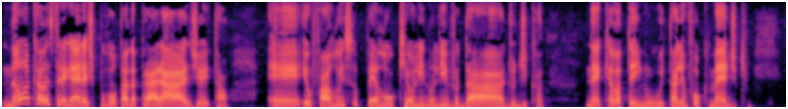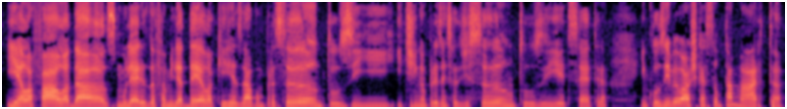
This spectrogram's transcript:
não aquela estreguéria, tipo, voltada pra Arádia e tal. É, eu falo isso pelo que eu li no livro da Judica, né? Que ela tem o Italian Folk Magic. E ela fala das mulheres da família dela que rezavam para santos e, e tinha a presença de santos e etc. Inclusive, eu acho que é Santa Marta.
